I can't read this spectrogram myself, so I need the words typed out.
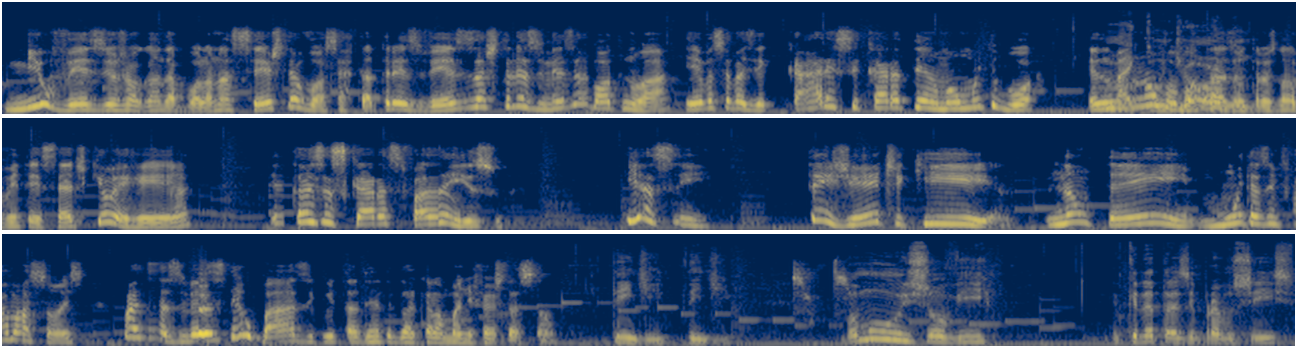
mil vezes eu jogando a bola na cesta, eu vou acertar três vezes, as três vezes eu boto no ar. E aí você vai dizer, cara, esse cara tem a mão muito boa. Eu Michael não vou Jordan. botar as outras 97 que eu errei, né? Então esses caras fazem isso. E assim, tem gente que não tem muitas informações, mas às vezes tem o básico e está dentro daquela manifestação. Entendi, entendi. Vamos ouvir eu queria trazer para vocês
